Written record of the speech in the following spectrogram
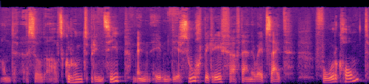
Und so als Grundprinzip, wenn eben der Suchbegriff auf deiner Website vorkommt,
